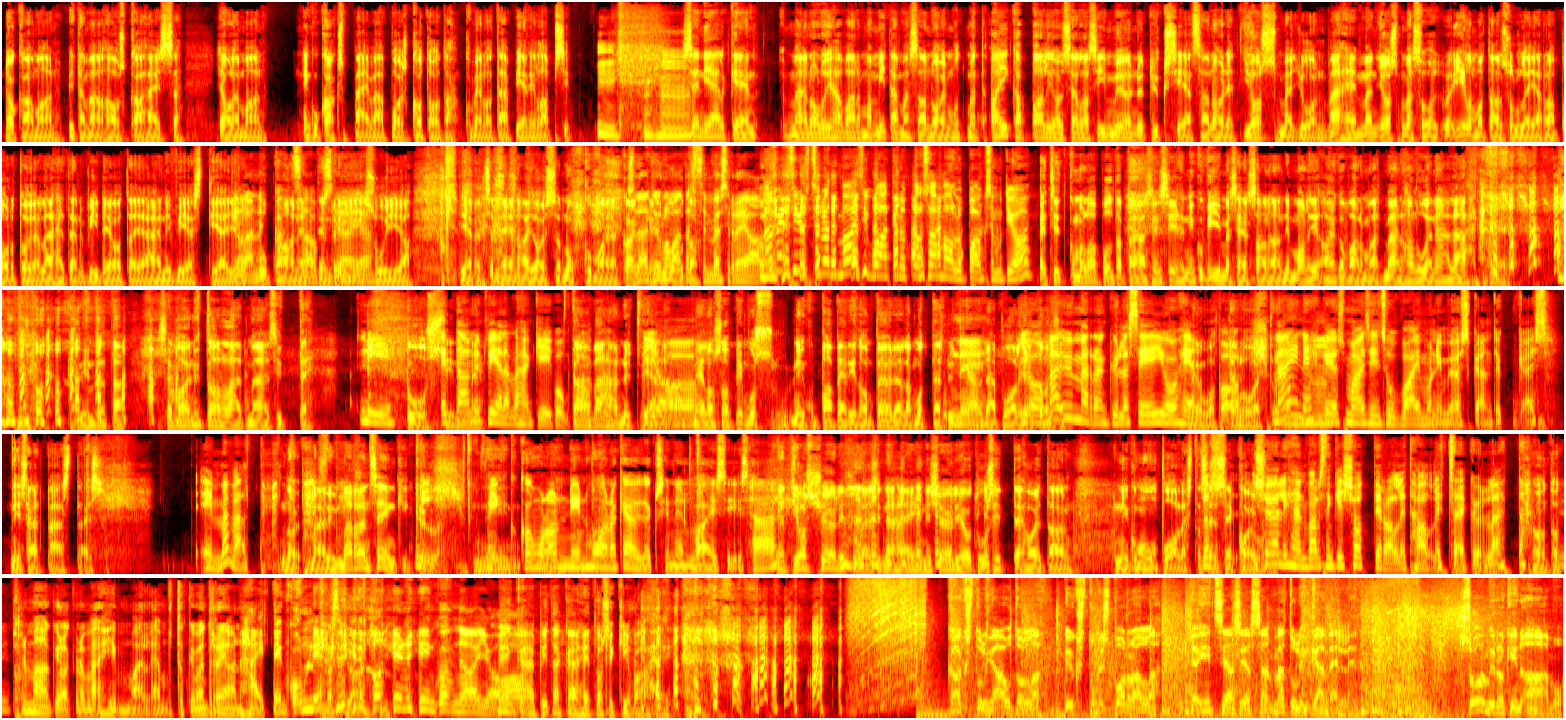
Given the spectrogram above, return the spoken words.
dokaamaan, pitämään hauskaa häissä ja olemaan niin kuin kaksi päivää pois kotota, kun meillä on tämä pieni lapsi. Mm. Mm-hmm. Sen jälkeen mä en ollut ihan varma, mitä mä sanoin, mutta mä aika paljon sellaisia myönnytyksiä sanoin, että jos mä juon vähemmän, jos mä so- ilmoitan sulle ja raportoin ja lähetän videota ja ääniviestiä ja lupaan, etten Tilannekatsauksia ja- riisu ja tiedät, että se meen ajoissa nukkumaan ja se kaikkea täytyy luvata se myös Realle. Mä menisin just sanoa, että mä olisin vaatinut tuon saman lupauksen, mutta joo. Et sit kun mä lopulta pääsin siihen niin kuin viimeiseen sanaan, niin mä olin aika varma, että mä en halua enää lähteä. niin tota, se voi nyt olla, että mä en sitten Niin. tuu sinne. Että on nyt vielä vähän kiikun Tää on vähän nyt vielä. Joo. Meillä on sopimus, niin kuin paperit on pöydällä, mutta tässä nyt Ne. käydään puolia Joo, mä ymmärrän kyllä, se ei ole helppoa. Mä en ehkä, jos mä olisin sun vaimoni myöskään tykkäisi. Niin sä et päästäisi. En mä välttämättä. No mä ymmärrän senkin kyllä. Niin, Mikko, kun on niin tota, huono käytöksinen vai siis, hä? Et jos Shirley tulee sinne häihin, niin Shirley joutuu sitten hoitaan niin kuin mun puolesta sen sekoilun. Shirleyhän varsinkin shottirallit hallitsee kyllä, että... No, on totta. No, mä oon kyllä alkanut vähän himmailemaan, mutta kyllä mä nyt Rean häitten kunniaksi voi niin kuin, no joo. Menkää pitäkää hei tosi kivaa hei. Kaksi tuli autolla, yksi tuli sporalla ja itse asiassa mä tulin kävellen. Suomirokin aamu.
